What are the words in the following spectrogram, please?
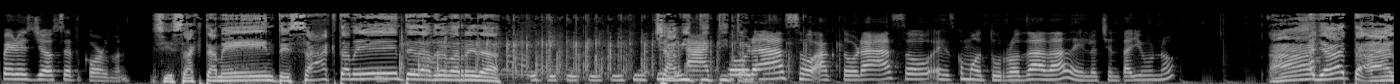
pero es Joseph Gordon. Sí, exactamente, exactamente, Dafne Barrera. Sí, sí, sí, sí, sí, sí, sí. Chavititito. Actorazo, actorazo. Es como tu rodada del 81. Ah, ya, ah,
